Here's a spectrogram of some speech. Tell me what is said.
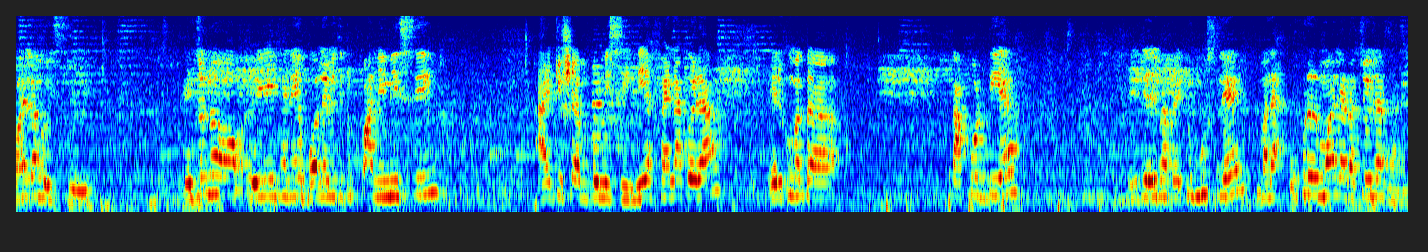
ময়লা হয়েছে এই জন্য এইখানে বলে ভিতরে একটু পানি নিচ্ছি একটু শ্যাম্পু নিছি, নিয়ে ফেনা কইরা এরকম একটা কাপড় দিয়ে এই যে এইভাবে একটু মুছলে মানে উপরের ময়লাটা চলে যায়।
